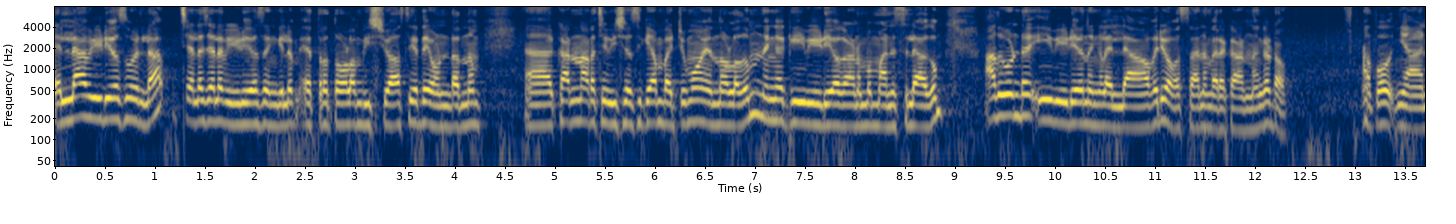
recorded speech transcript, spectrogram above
എല്ലാ വീഡിയോസും ഇല്ല ചില ചില വീഡിയോസെങ്കിലും എത്രത്തോളം വിശ്വാസ്യതയുണ്ടെന്നും കണ്ണടച്ച് വിശ്വസിക്കാൻ പറ്റുമോ എന്നുള്ളതും നിങ്ങൾക്ക് ഈ വീഡിയോ കാണുമ്പോൾ മനസ്സിലാകും. അതുകൊണ്ട് ഈ വീഡിയോ നിങ്ങളെല്ലാവരും അവസാനം വരെ കാണണം കേട്ടോ. അപ്പോൾ ഞാൻ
